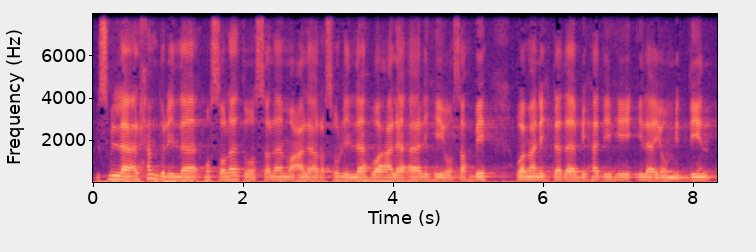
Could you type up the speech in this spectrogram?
bismillah alhamdulillah vassalatu vassalamu ala rasulilloh va ala alihi va sahbihi va man ihtada bihadihi ila yawmiddin.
